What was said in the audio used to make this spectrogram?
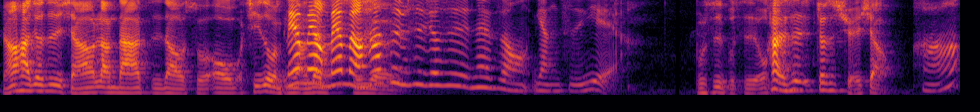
然后他就是想要让大家知道说，哦，其实我们没有没有没有没有，他是不是就是那种养殖业啊？不是不是，我看的是就是学校啊，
